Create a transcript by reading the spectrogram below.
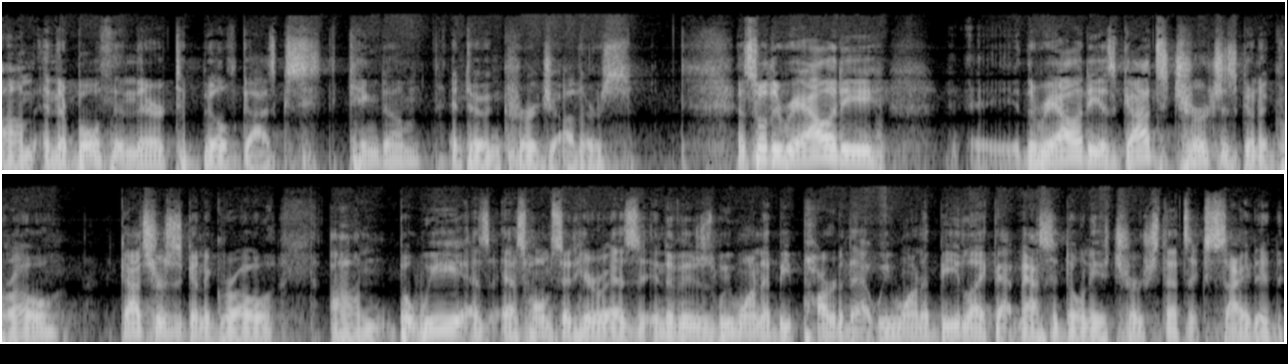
Um, and they're both in there to build God's kingdom and to encourage others. And so the reality, the reality is God's church is going to grow. God's church is going to grow. Um, but we, as, as Homestead here, as individuals, we want to be part of that. We want to be like that Macedonia church that's excited,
